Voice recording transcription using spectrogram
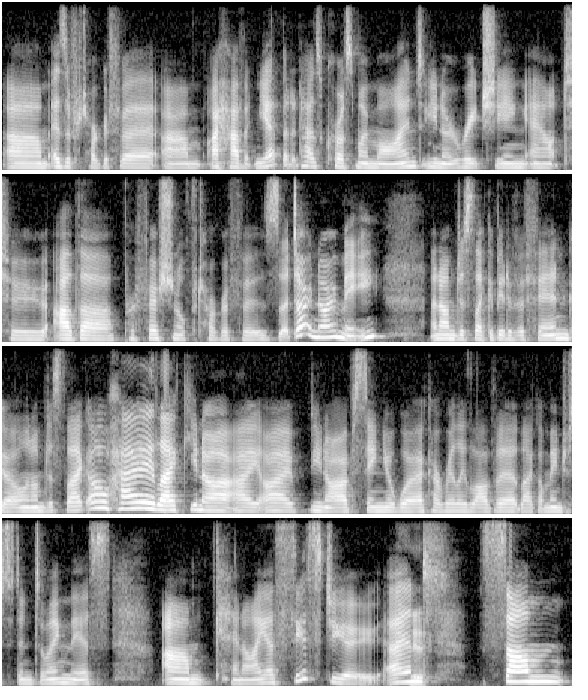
um, as a photographer, um, I haven't yet, but it has crossed my mind, you know, reaching out to other professional photographers that don't know me. And I'm just like a bit of a fangirl and I'm just like, oh, hey, like, you know, I, I, you know, I've seen your work. I really love it. Like, I'm interested in doing this. Um, can I assist you? And Yes. some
